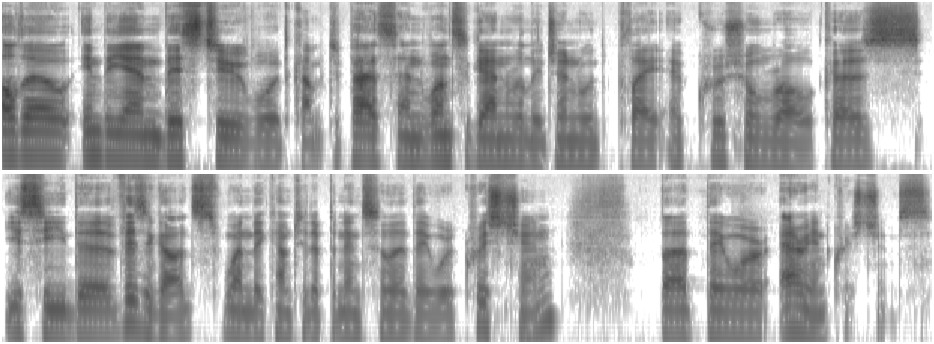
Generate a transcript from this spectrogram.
Although, in the end, this too would come to pass, and once again, religion would play a crucial role. Because, you see, the Visigoths, when they come to the peninsula, they were Christian, but they were Arian Christians.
